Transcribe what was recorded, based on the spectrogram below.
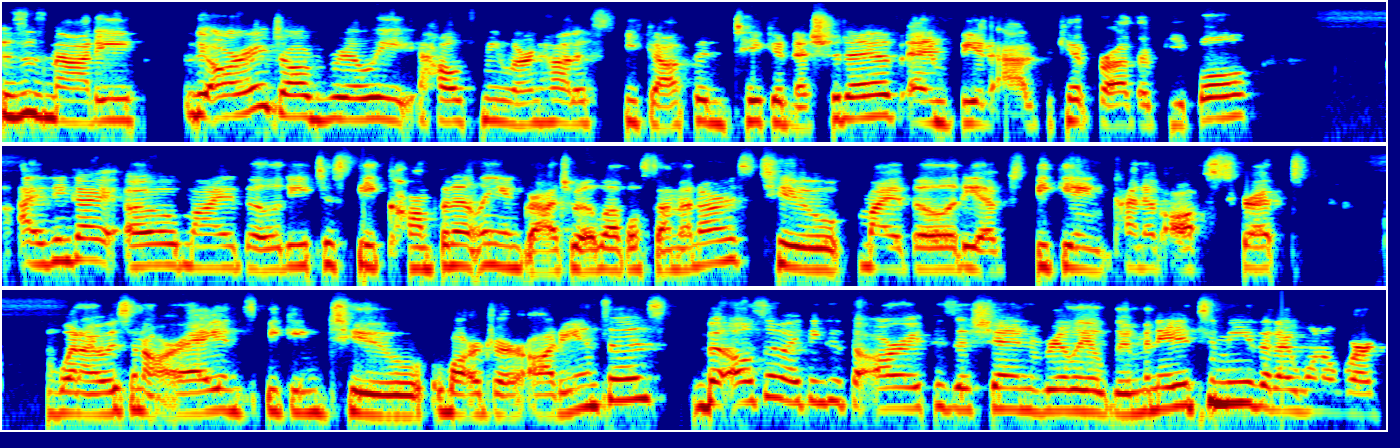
This is Maddie. The RA job really helped me learn how to speak up and take initiative and be an advocate for other people. I think I owe my ability to speak confidently in graduate level seminars to my ability of speaking kind of off script when I was an RA and speaking to larger audiences. But also, I think that the RA position really illuminated to me that I want to work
